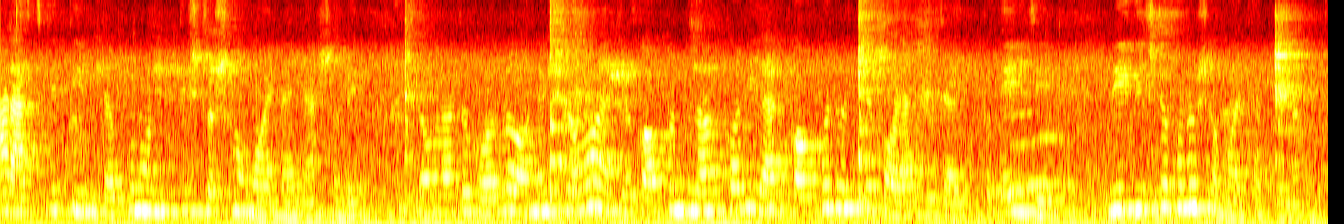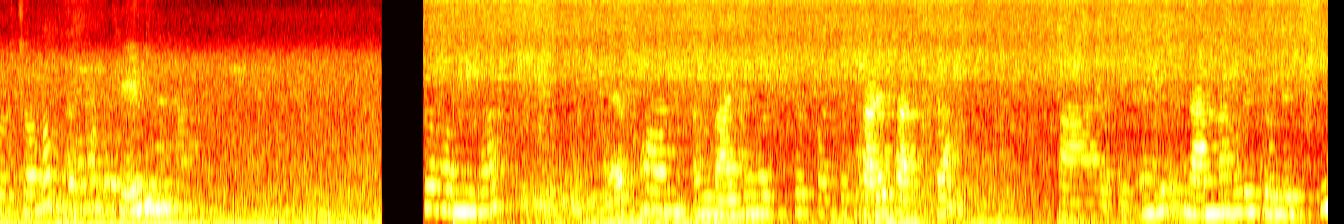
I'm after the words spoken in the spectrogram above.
আর আজকে তিনটা। কোনো নির্দিষ্ট সময় নাই আসলে। তোমরা তো বলো অনেক সময় যে কখন ব্লগ করি আর কখন হচ্ছে পড়াতে যাই। তো এই যে নির্দিষ্ট কোনো সময় থাকে না। তো চলো, এখন খেয়ে নিই। বন্ধুরা, এখন বাজে হচ্ছে সাড়ে সাতটা। আর যে রান্নাঘরে চলে এসেছি।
